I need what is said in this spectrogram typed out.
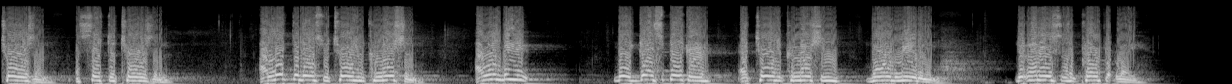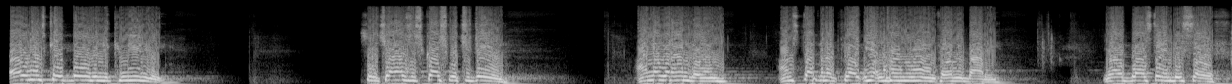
tourism, assisted tourism. I looked at this for Tourism Commission. I want to be, be a guest speaker at Tourism Commission board meeting. Do this appropriately. Everyone has capability in the community. So y'all's discretion what you do. I know what I'm doing. I'm stepping up plate and hitting home run for everybody. Y'all blessed and be safe.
